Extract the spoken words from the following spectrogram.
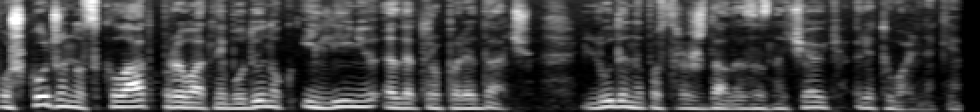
Пошкоджено склад, приватний будинок і лінію електропередач. Люди не постраждали, зазначають рятувальники.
